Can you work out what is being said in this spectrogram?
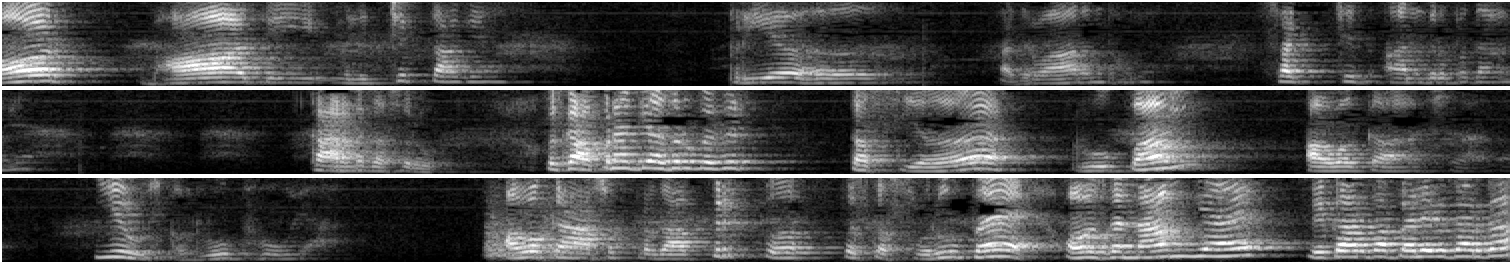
और भाति निश्चित आ गया। प्रिय अथवा आनंद हो गया। सचित आनंद पद आ गया। कारण का स्वरूप। उसका अपना क्या स्वरूप है फिर? तस्य रूपम अवकाश। ये उसका रूप हो गया। अवकाश प्रदातृत्व उसका स्वरूप है। और उसका नाम क्या है? विकार का, पहले विकार का?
